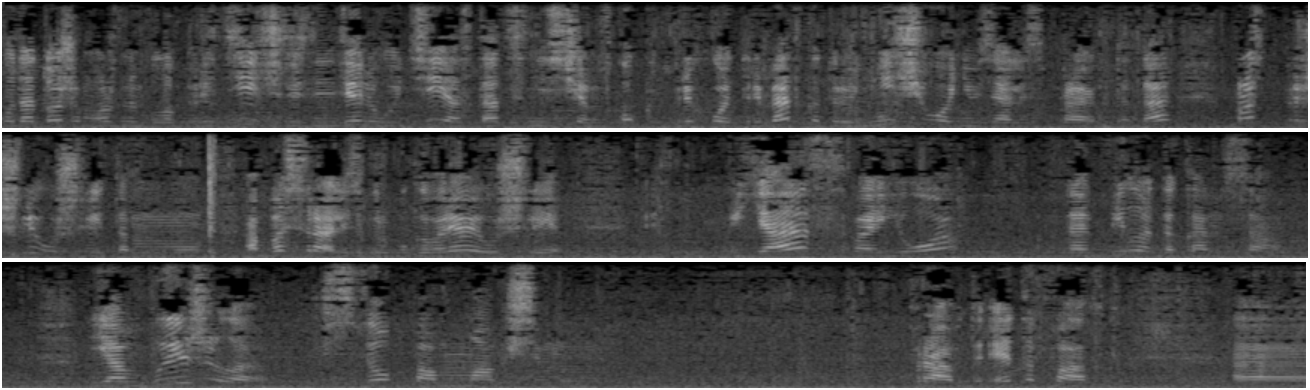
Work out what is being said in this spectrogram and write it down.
куда тоже можно было прийти через неделю уйти и остаться ни с чем. Сколько приходит ребят, которые ничего не взяли с проекта, да? Просто пришли, ушли, там, обосрались, грубо говоря, и ушли. Я свое добила до конца. Я выжила все по максимуму правда, это факт. Э,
